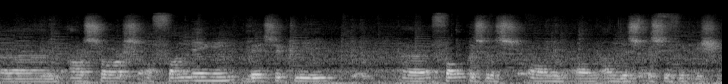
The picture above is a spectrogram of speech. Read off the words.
um, our source of funding basically uh, focuses on, on, on this specific issue.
